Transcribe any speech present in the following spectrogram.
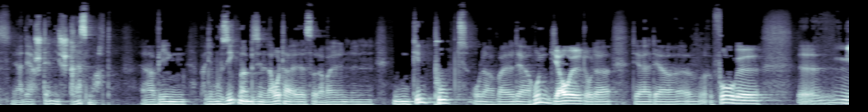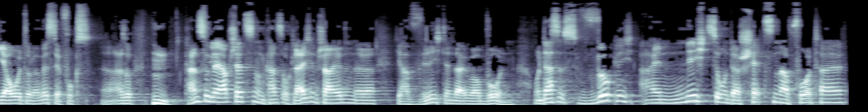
ist, ja, der ständig Stress macht? Ja, wegen, weil die Musik mal ein bisschen lauter ist oder weil ein, ein Kind pupt oder weil der Hund jault oder der, der Vogel äh, miaut oder was ist der Fuchs. Ja, also hm, kannst du gleich abschätzen und kannst auch gleich entscheiden, äh, ja, will ich denn da überhaupt wohnen? Und das ist wirklich ein nicht zu unterschätzender Vorteil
